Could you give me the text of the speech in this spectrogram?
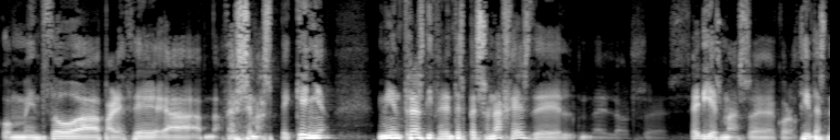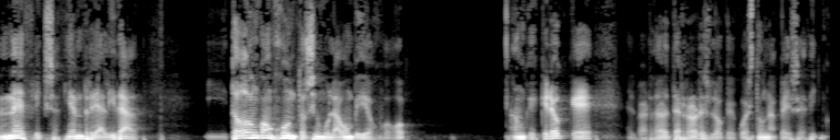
comenzó a parecer a hacerse más pequeña, mientras diferentes personajes de, de las eh, series más eh, conocidas de Netflix se hacían realidad y todo en conjunto simulaba un videojuego. Aunque creo que el verdadero terror es lo que cuesta una PS5.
